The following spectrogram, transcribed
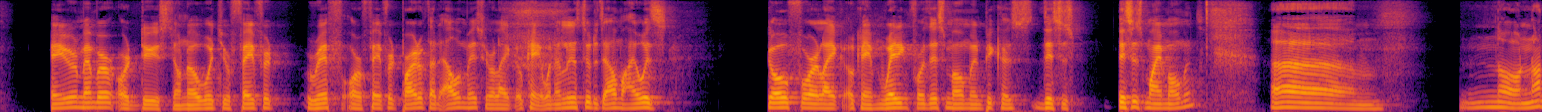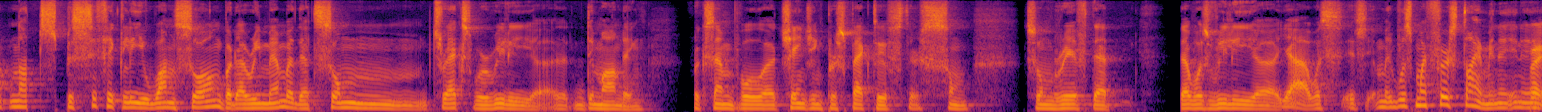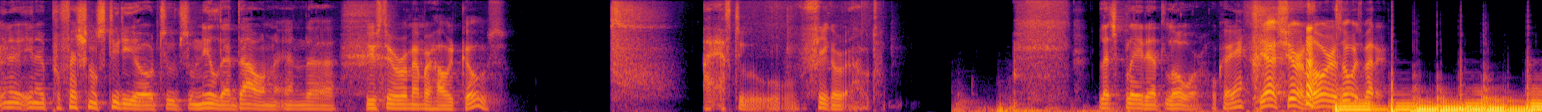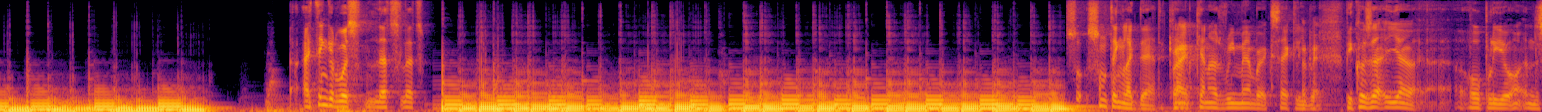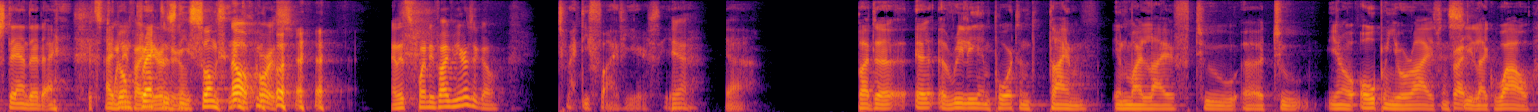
Can you remember, or do you still know what your favorite riff or favorite part of that album is? You're like, okay, when I listen to this album, I always go for like, okay, I'm waiting for this moment because this is this is my moment. Um, no, not not specifically one song, but I remember that some tracks were really uh, demanding. For example, uh, changing perspectives. There's some some riff that that was really uh, yeah. It was it's, it was my first time in a in a, Right. in, a in a professional studio to to nail that down, and uh, Do you still remember how it goes? I have to figure out. Let's play that lower, okay? Yeah, sure. Lower is always better. I think it was let's let's so, something like that. Can, Right. Cannot remember exactly, but Okay. because uh, yeah, uh, hopefully you understand that I I don't practice these songs. No, of course. and it's 25 years ago. Twenty five years. Yeah. yeah. But uh, a, a really important time in my life to uh, to you know open your eyes and see like wow,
